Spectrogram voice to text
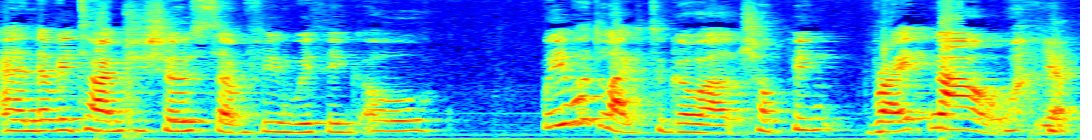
And every time she shows something, we think, oh, we would like to go out shopping right now. Yeah.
